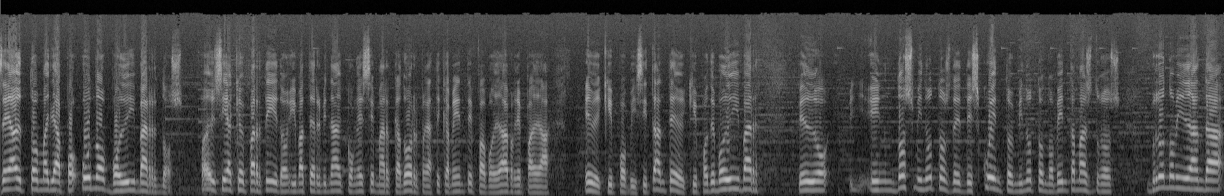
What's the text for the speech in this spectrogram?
Real Tomayapo 1, Bolívar 2 parecía que el partido iba a terminar con ese marcador prácticamente favorable para el equipo visitante, el equipo de Bolívar, pero en dos minutos de descuento, en minuto 90 más 2, Bruno Miranda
